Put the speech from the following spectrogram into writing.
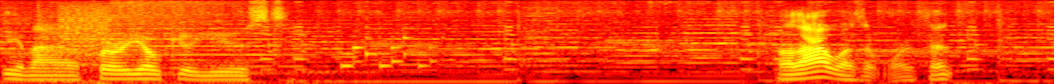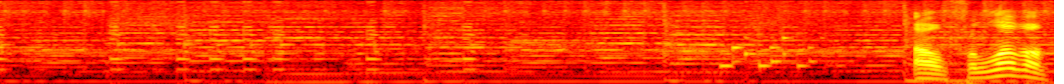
the amount of Furyoku used. Well, that wasn't worth it. Oh, for love of...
